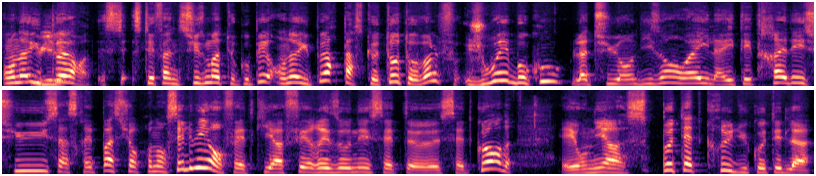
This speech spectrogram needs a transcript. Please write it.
On a eu peur, Stéphane, excuse-moi de te couper, on a eu peur parce que Toto Wolf jouait beaucoup là-dessus en disant ouais, il a été très déçu, ça serait pas surprenant. C'est lui en fait qui a fait résonner cette, euh, cette corde et on y a peut-être cru du côté de la,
